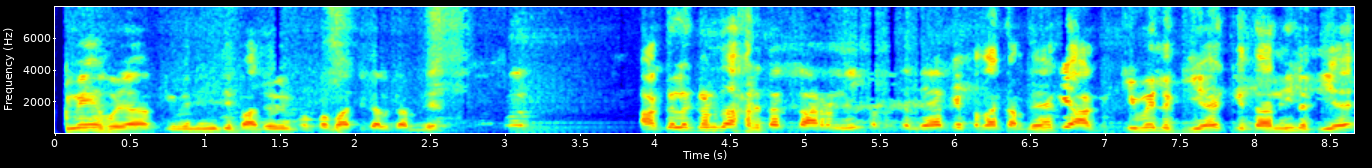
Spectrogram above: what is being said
ਕਿਵੇਂ ਹੋਇਆ, ਕਿਵੇਂ ਨਹੀਂ ਤੇ ਬਾਅਦ ਵਿੱਚ ਆਪਾਂ ਬਾਅਦ ਚ ਗੱਲ ਕਰਦੇ ਹਾਂ। ਅੱਗ ਲੱਗਣ ਦਾ ਹਾਲੇ ਤੱਕ ਕਾਰਨ ਨਹੀਂ ਪਤਾ ਚੱਲਿਆ ਕਿ ਪਤਾ ਕਰਦੇ ਹਾਂ ਕਿ ਅੱਗ ਕਿਵੇਂ ਲੱਗੀ ਹੈ, ਕਿੱਦਾਂ ਨਹੀਂ ਲੱਗੀ ਹੈ।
